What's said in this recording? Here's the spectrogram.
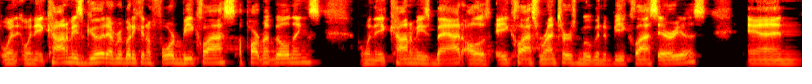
When, when the economy is good, everybody can afford B class apartment buildings. When the economy is bad, all those A class renters move into B class areas. And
